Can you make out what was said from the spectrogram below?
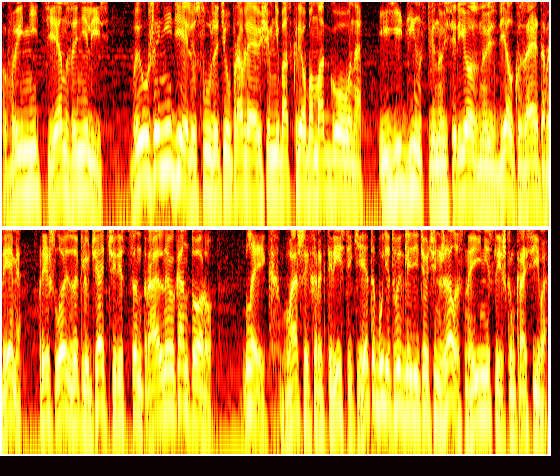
Вы не тем занялись. Вы уже неделю служите управляющим небоскребом МакГоуна, и единственную серьезную сделку за это время пришлось заключать через центральную контору – Блейк, в вашей характеристике это будет выглядеть очень жалостно и не слишком красиво.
